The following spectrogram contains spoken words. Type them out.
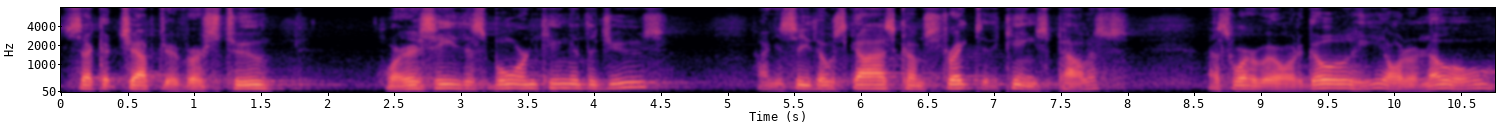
second chapter, verse 2. Where is he this born king of the Jews? I can see those guys come straight to the king's palace. That's where we ought to go. He ought to know.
